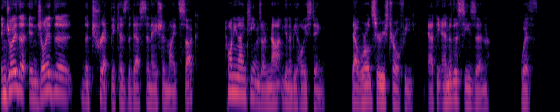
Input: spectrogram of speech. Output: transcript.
enjoy the enjoy the the trip because the destination might suck. 29 teams are not going to be hoisting that World Series trophy at the end of the season with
